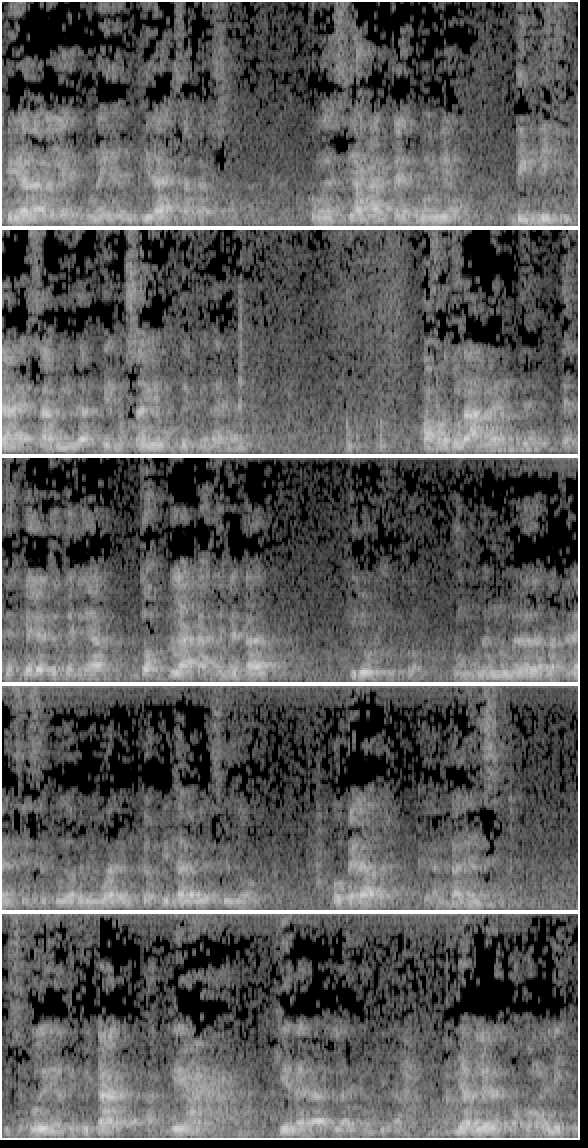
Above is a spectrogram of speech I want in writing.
quería darle una identidad a esa persona. Como decíamos antes muy bien, dignificar esa vida que no sabíamos de quién era. Afortunadamente, este esqueleto tenía dos placas de metal quirúrgico con un número de referencia y se pudo averiguar en qué hospital había sido operado, que era en Valencia. Y se pudo identificar a quién, quién era la identidad. Y hablé después con el hijo,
